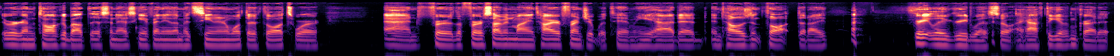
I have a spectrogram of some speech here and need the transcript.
that we were going to talk about this and asking if any of them had seen it and what their thoughts were. And for the first time in my entire friendship with him, he had an intelligent thought that I greatly agreed with. So I have to give him credit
